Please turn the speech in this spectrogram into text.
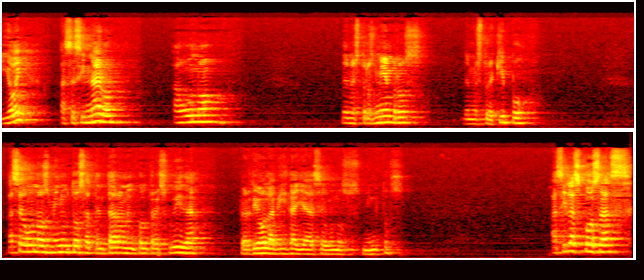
y hoy asesinaron a uno de nuestros miembros, de nuestro equipo, Hace unos minutos atentaron en contra de su vida, perdió la vida ya hace unos minutos. Así las cosas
